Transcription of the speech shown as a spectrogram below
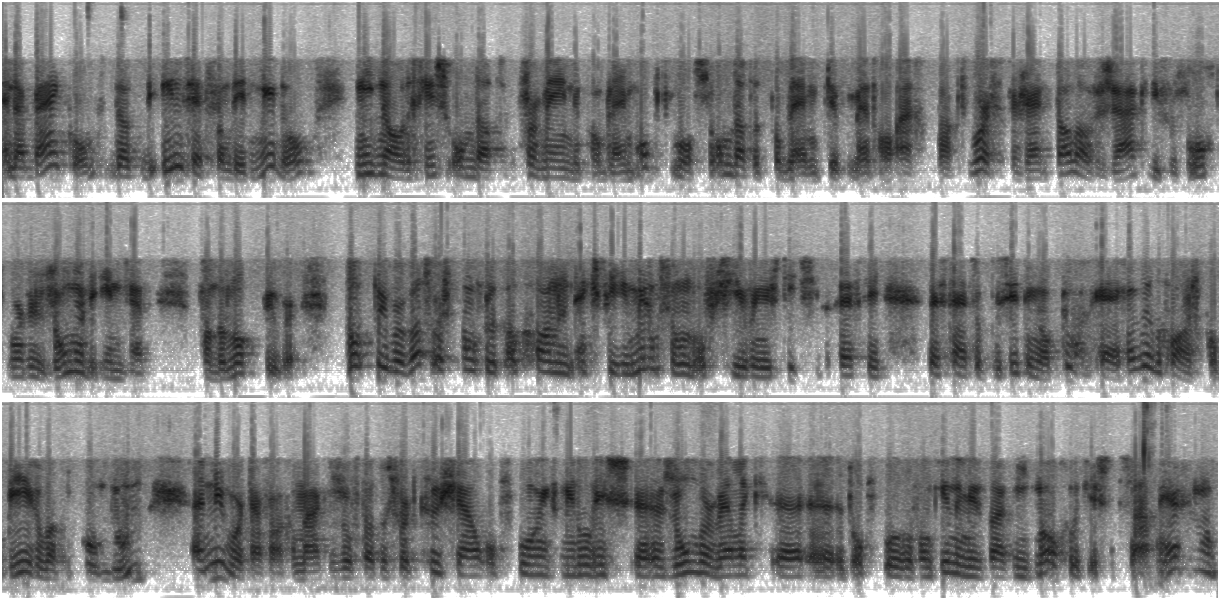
En daarbij komt dat de inzet van dit middel niet nodig is om dat vermeende probleem op te lossen, omdat het probleem op dit moment al aangepakt wordt. Er zijn talloze zaken die vervolgd worden zonder de inzet van de lokpuber. Lokpuber was oorspronkelijk ook gewoon een experiment van een officier van justitie. Dat heeft hij destijds op de zitting ook toegegeven. Hij wilde gewoon eens proberen wat hij kon doen. En nu wordt daarvan gemaakt alsof dat een soort cruciaal opsporingsmiddel is... Uh, zonder welk uh, het opsporen van kindermisbruik niet mogelijk is. Dat slaat nergens op.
